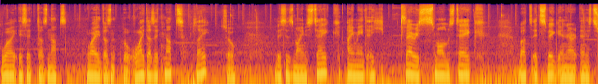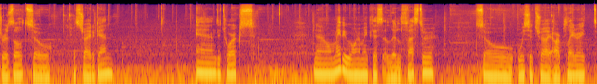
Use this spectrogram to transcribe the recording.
Why is it does not why doesn't why does it not play? So this is my mistake. I made a very small mistake but it's big in, our, in its result so let's try it again and it works now maybe we want to make this a little faster so we should try our play rate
